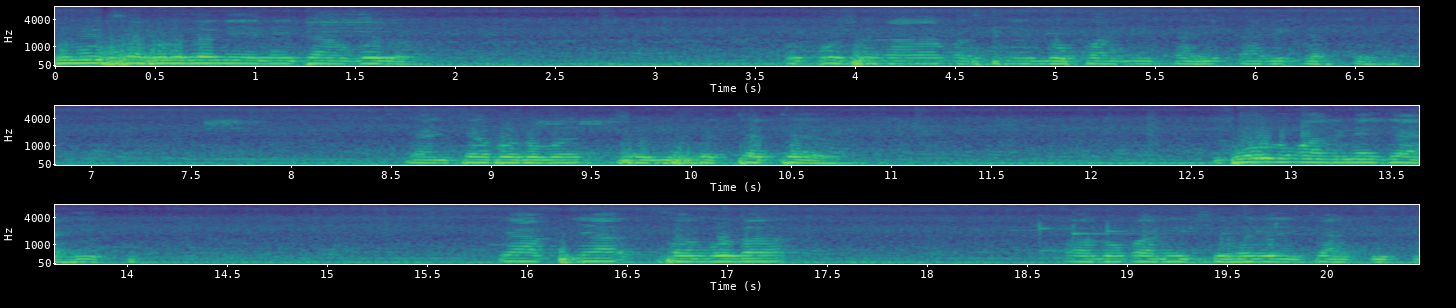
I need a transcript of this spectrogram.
तुम्ही सर्वजण येण्याच्या अगोदर कुपोषणाला बसलेले लोक आम्ही काही कार्य करतो त्यांच्याबरोबर सविस्तर चर्चा दोन मागण्या ज्या आहेत त्या आपल्या सांगोला तालुका आणि शहर यांच्या हातीत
